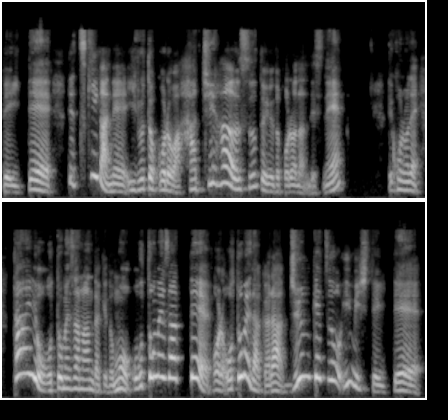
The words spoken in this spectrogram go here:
ていて、で、月がね、いるところは8ハウスというところなんですね。で、このね、太陽乙女座なんだけども、乙女座って、ほら、乙女だから、純潔を意味していて、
